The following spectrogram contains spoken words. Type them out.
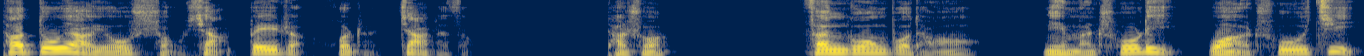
他都要有手下背着或者架着走。他说：“分工不同，你们出力，我出计。”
